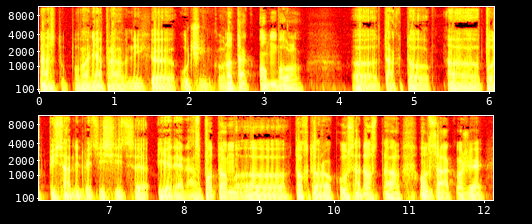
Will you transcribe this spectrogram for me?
nastupovania právnych e, účinkov. No tak on bol e, takto e, podpísaný 2011. Potom e, tohto roku sa dostal, on sa akože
